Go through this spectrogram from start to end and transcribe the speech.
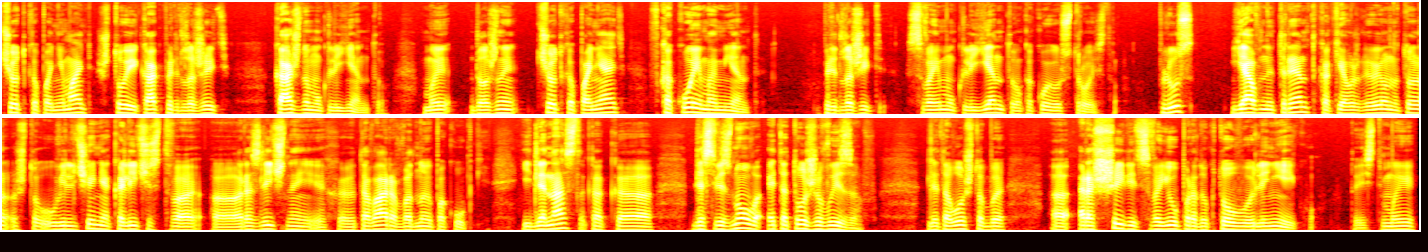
четко понимать, что и как предложить каждому клиенту. Мы должны четко понять, в какой момент предложить своему клиенту какое устройство. Плюс явный тренд, как я уже говорил, на то, что увеличение количества э, различных э, товаров в одной покупке. И для нас, как э, для связного, это тоже вызов для того, чтобы э, расширить свою продуктовую линейку. То есть мы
